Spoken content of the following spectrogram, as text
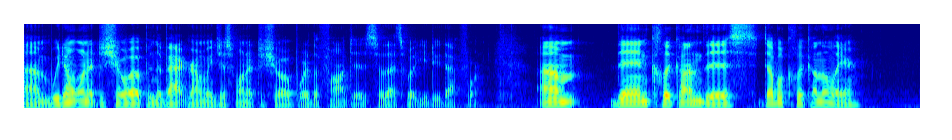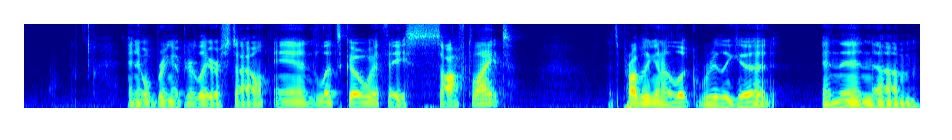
Um, we don't want it to show up in the background. We just want it to show up where the font is. So that's what you do that for. Um, then click on this, double click on the layer, and it will bring up your layer style. And let's go with a soft light. That's probably going to look really good. And then um,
